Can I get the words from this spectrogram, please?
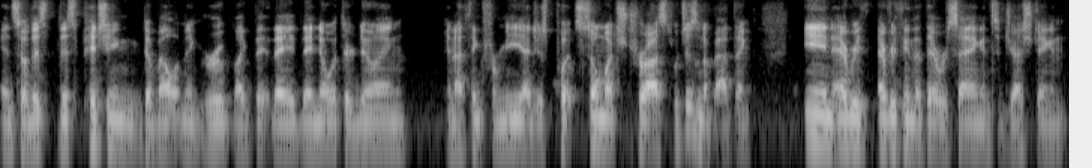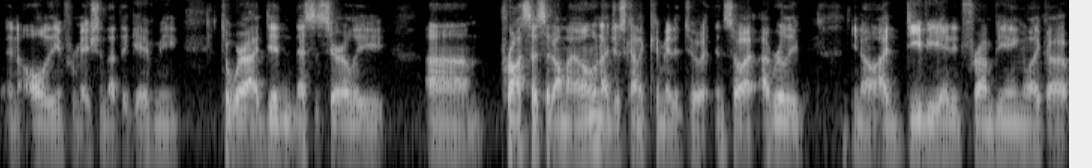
and so this this pitching development group, like they they they know what they're doing. And I think for me, I just put so much trust, which isn't a bad thing, in every everything that they were saying and suggesting and, and all the information that they gave me to where I didn't necessarily um, process it on my own. I just kind of committed to it. And so I, I, really, you know, I deviated from being like a,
